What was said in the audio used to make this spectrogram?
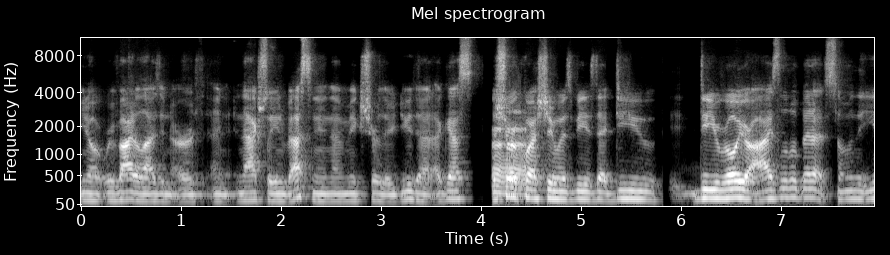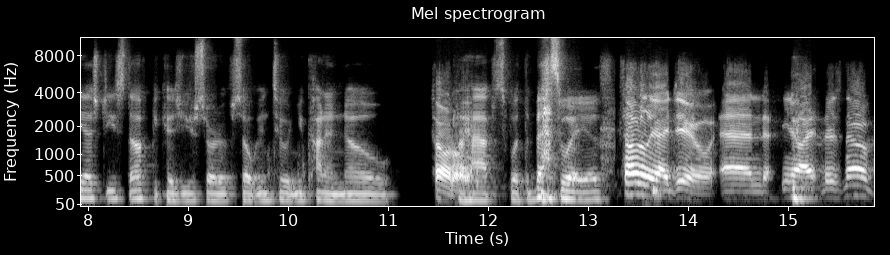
you know, revitalizing the earth and, and actually investing in them, make sure they do that. I guess the uh-huh. short question was be is that do you do you roll your eyes a little bit at some of the ESG stuff because you're sort of so into it and you kind of know totally perhaps what the best way is totally i do and you know I, there's no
